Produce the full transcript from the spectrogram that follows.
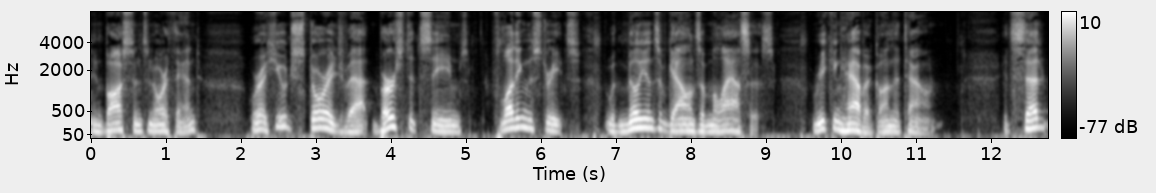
in Boston's North End, where a huge storage vat burst at seams, flooding the streets with millions of gallons of molasses, wreaking havoc on the town. It's said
